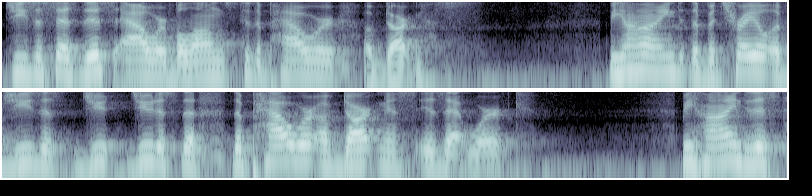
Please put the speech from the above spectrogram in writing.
Jesus says this hour belongs to the power of darkness. Behind the betrayal of Jesus, Judas, the, the power of darkness is at work. Behind this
